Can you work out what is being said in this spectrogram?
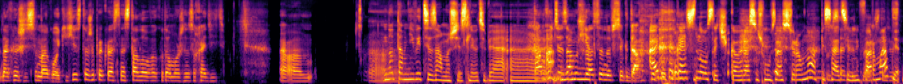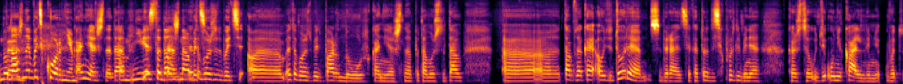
на крыше синагоги есть тоже прекрасная столовая, куда можно заходить. Но там не выйти замуж, если у тебя... Э, там выйти замуж нет. раз и навсегда. А это такая сносочка, раз уж у нас все равно описательный формат. Но должны быть корни. Конечно, да. Там невеста должна быть... Это может быть, э, это может быть Барнур, конечно, потому что там а, там такая аудитория собирается, которая до сих пор для меня кажется уникальной. Вот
